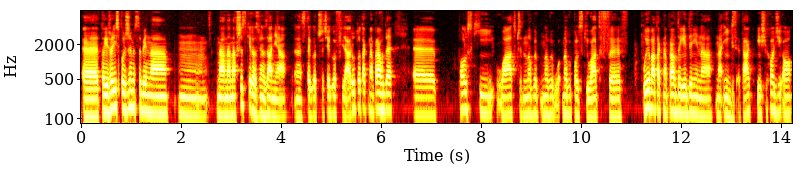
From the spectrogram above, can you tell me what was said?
e, to jeżeli spojrzymy sobie na, mm, na, na, na wszystkie rozwiązania e, z tego trzeciego filaru, to tak naprawdę polski ład, czy nowy, nowy, nowy polski ład w, wpływa tak naprawdę jedynie na, na IGZE, tak? Jeśli chodzi o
